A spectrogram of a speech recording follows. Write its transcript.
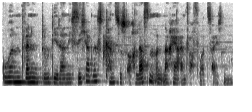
und wenn du dir da nicht sicher bist, kannst du es auch lassen und nachher einfach vorzeichnen.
